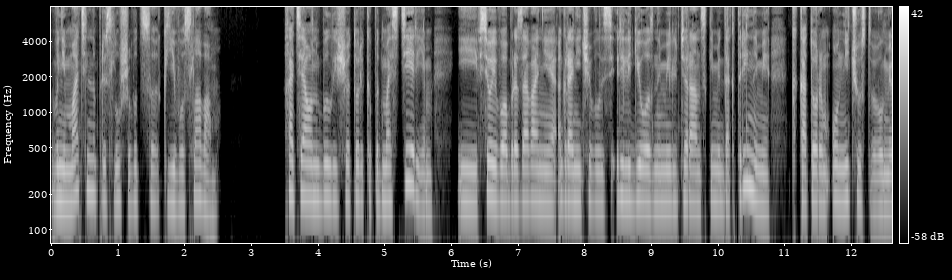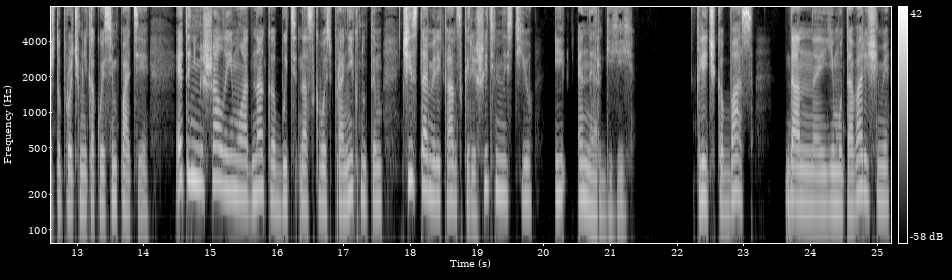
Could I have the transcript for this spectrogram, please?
внимательно прислушиваться к его словам. Хотя он был еще только подмастерьем, и все его образование ограничивалось религиозными лютеранскими доктринами, к которым он не чувствовал, между прочим, никакой симпатии, это не мешало ему, однако, быть насквозь проникнутым чисто американской решительностью и энергией. Кличка Бас, данная ему товарищами,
